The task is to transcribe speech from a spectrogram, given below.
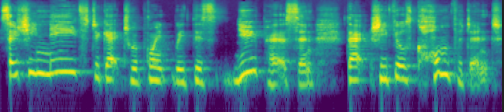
So she needs to get to a point with this new person that she feels confident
